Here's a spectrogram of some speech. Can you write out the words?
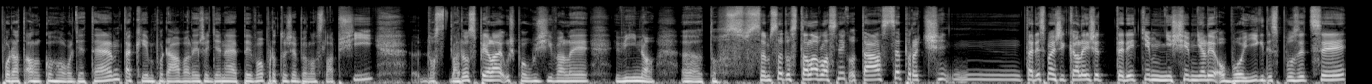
podat alkohol dětem, tak jim podávali ředěné pivo, protože bylo slabší. Dost, na dospělé už používali víno. To jsem se dostala vlastně k otázce, proč mm, tady jsme říkali, že tedy ti mniši měli obojí k dispozici,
